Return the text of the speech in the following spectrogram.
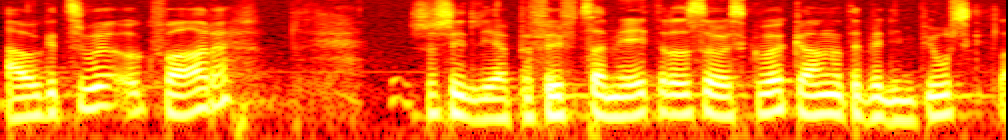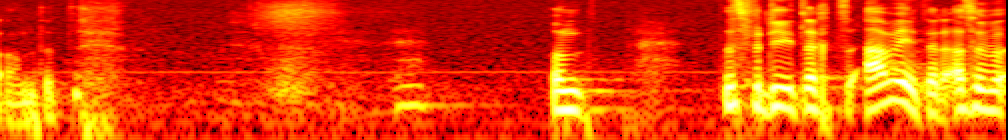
Augen zu und gefahren. Das ist wahrscheinlich etwa 15 Meter oder so ist gut gegangen und dann bin ich im Bus gelandet. Und das verdeutlicht es auch wieder. Also,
